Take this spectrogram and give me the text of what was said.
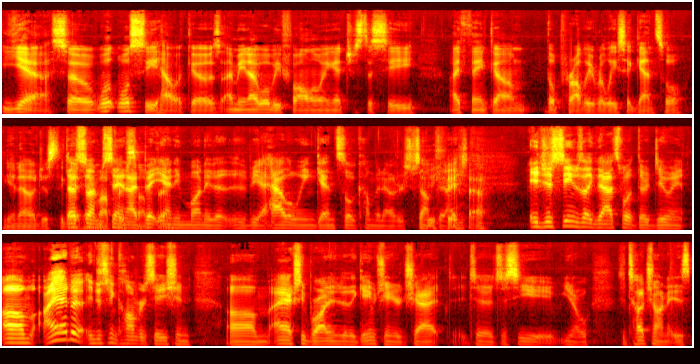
Yeah, so we'll we'll see how it goes. I mean, I will be following it just to see. I think um, they'll probably release a Guentzel, you know, just to That's get what I'm saying. I bet you any money that it would be a Halloween Guentzel coming out or something. Just- Yeah. it just seems like that's what they're doing. Um, I had an interesting conversation. Um, I actually brought into the Game Changer chat to to see, you know, to touch on it is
